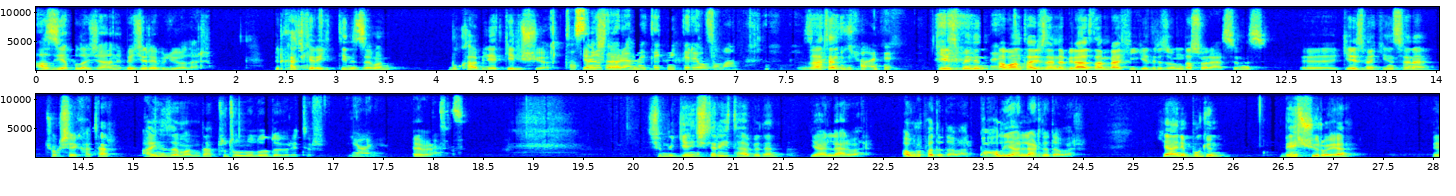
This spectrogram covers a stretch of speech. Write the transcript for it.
az yapılacağını becerebiliyorlar. Birkaç kere gittiğiniz zaman bu kabiliyet gelişiyor. Tasarruf gençlerde. öğrenme teknikleri o zaman. Zaten yani gezmenin Evet. avantajlarına birazdan belki geliriz, onu da sorarsınız. E, gezmek insana çok şey katar, aynı zamanda tutumluluğu da öğretir. yani. Evet. Evet. Şimdi gençlere hitap eden yerler var. Avrupa'da da var, pahalı yerlerde de var. Yani bugün 5 euroya e,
